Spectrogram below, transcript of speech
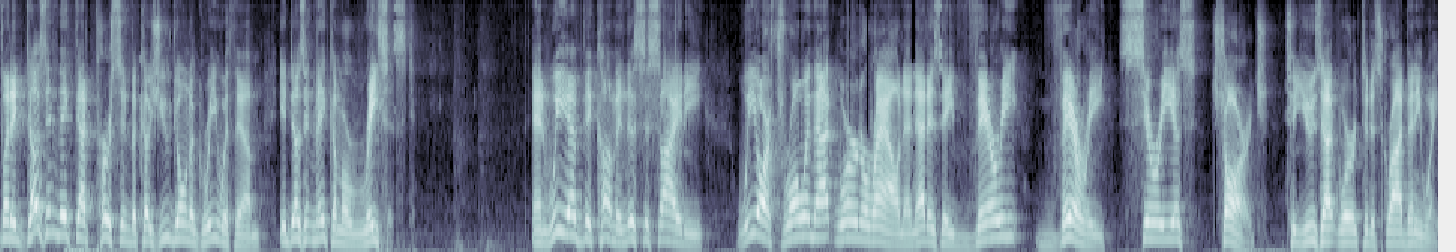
but it doesn't make that person because you don't agree with them, it doesn't make them a racist. And we have become in this society, we are throwing that word around, and that is a very, very serious charge to use that word to describe anyway.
